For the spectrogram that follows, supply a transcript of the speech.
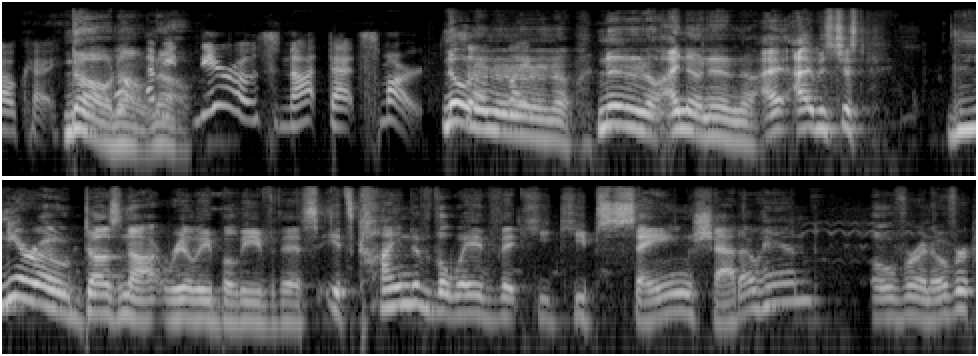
Okay. no, Well, no, I no, mean, Nero's not that smart. no, so, no, no, like, no, no, no, no, no, no. I know, no, no, no. I, I was just. Nero does not really believe this. It's kind of the way that he keeps saying Shadow Hand over and over,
